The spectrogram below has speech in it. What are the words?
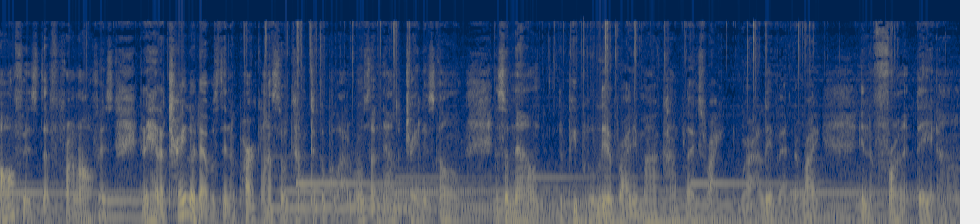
office the front office and they had a trailer that was in the parking lot so it kind of took up a lot of room so now the trailer's gone and so now the people who live right in my complex right live at the right in the front they um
